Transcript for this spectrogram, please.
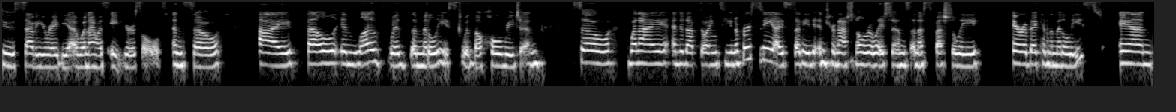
to Saudi Arabia when I was eight years old. And so I fell in love with the Middle East, with the whole region. So when I ended up going to university, I studied international relations and especially Arabic in the Middle East and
